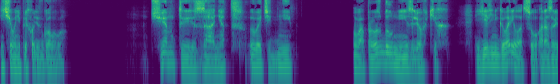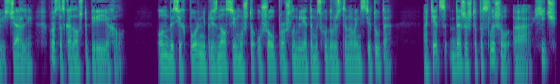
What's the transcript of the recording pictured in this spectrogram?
Ничего не приходит в голову. «Чем ты занят в эти дни?» Вопрос был не из легких. Ель не говорил отцу о разрыве с Чарли, просто сказал, что переехал. Он до сих пор не признался ему, что ушел прошлым летом из художественного института. Отец даже что-то слышал о Хич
